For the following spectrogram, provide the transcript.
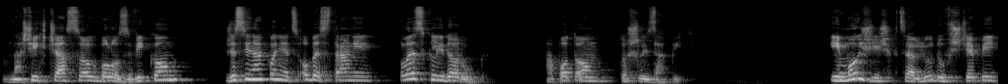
V našich časoch bolo zvykom, že si nakoniec obe strany pleskli do rúk a potom to šli zapiť. I Mojžiš chcel ľudu vštepiť,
